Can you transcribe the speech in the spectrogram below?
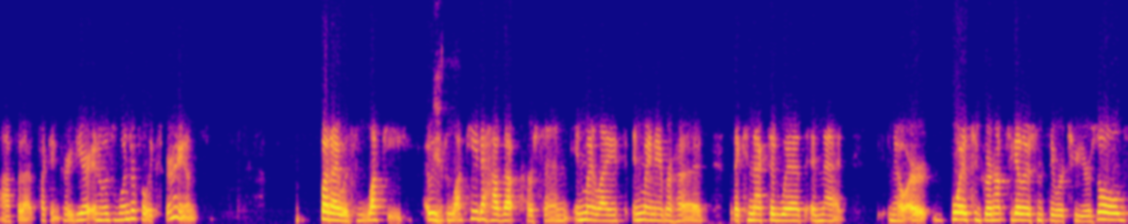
uh, for that second grade year. And it was a wonderful experience but I was lucky. I was yeah. lucky to have that person in my life, in my neighborhood that I connected with, and that you know our boys had grown up together since they were two years old.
